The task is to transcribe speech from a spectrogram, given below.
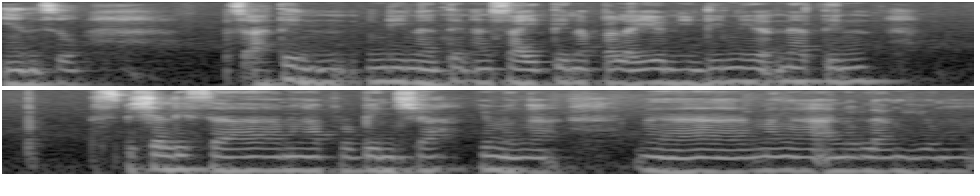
Yan, so, sa atin, hindi natin anxiety na pala yun, hindi natin especially sa mga probinsya, yung mga mga mga ano lang yung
